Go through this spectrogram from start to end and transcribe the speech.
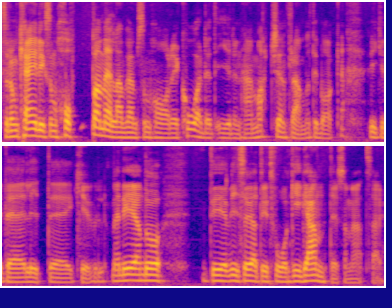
så de kan ju liksom hoppa mellan vem som har rekordet i den här matchen fram och tillbaka, vilket är lite kul. Men det är ändå, det visar ju att det är två giganter som möts här.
